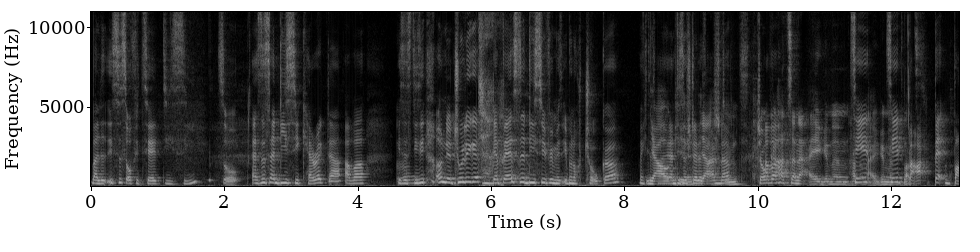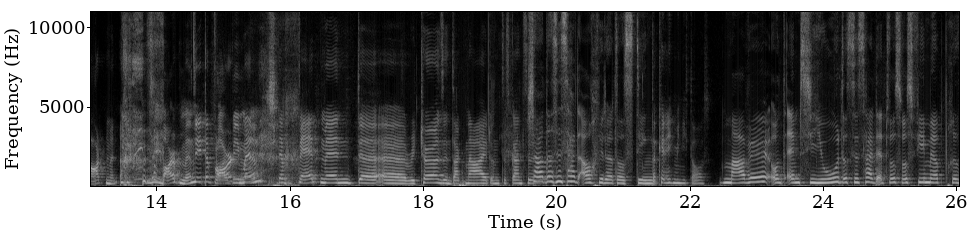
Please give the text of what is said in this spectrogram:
Weil das ist es offiziell DC. So, es ist ein DC-Charakter, aber ist es DC? Und entschuldige, der beste DC-Film ist immer noch Joker, wenn ich das ja, okay. an dieser Stelle ja, sagen darf. stimmt. Joker Aber hat seine eigenen, hat einen Zählt, eigenen zählt Platz. Bar ba Bartman. Bartman, zählt der Bartman, der Batman, der äh, Returns in Dark Knight und das Ganze. Schau, das ist halt auch wieder das Ding. da kenne ich mich nicht aus. Marvel und MCU, das ist halt etwas, was viel mehr, prä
